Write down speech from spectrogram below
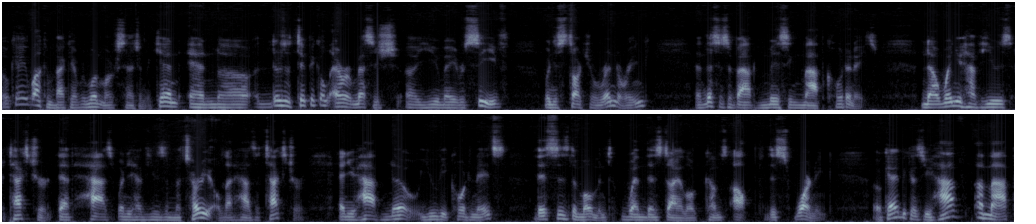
Okay, welcome back everyone, Mark Sargent again, and uh, there's a typical error message uh, you may receive when you start your rendering, and this is about missing map coordinates. Now, when you have used a texture that has, when you have used a material that has a texture, and you have no UV coordinates, this is the moment when this dialog comes up, this warning, okay, because you have a map,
